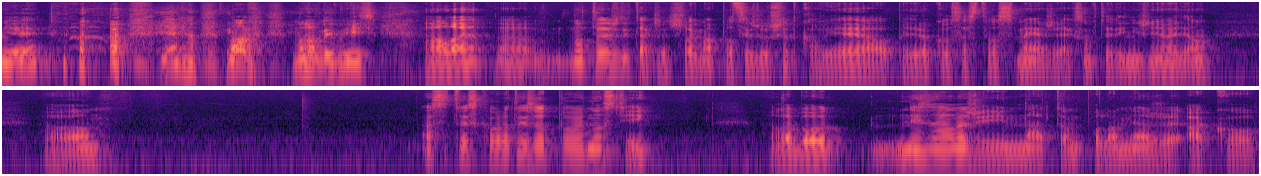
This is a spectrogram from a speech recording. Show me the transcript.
Nie? Nie, mal, mal by byť, ale eh, no to je vždy tak, že človek má pocit, že všetko vie a o 5 rokov sa z toho smeje, že ak som vtedy nič nevedel. Um, asi to je skôr o tej zodpovednosti, lebo nezáleží na tom podľa mňa, že ako,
